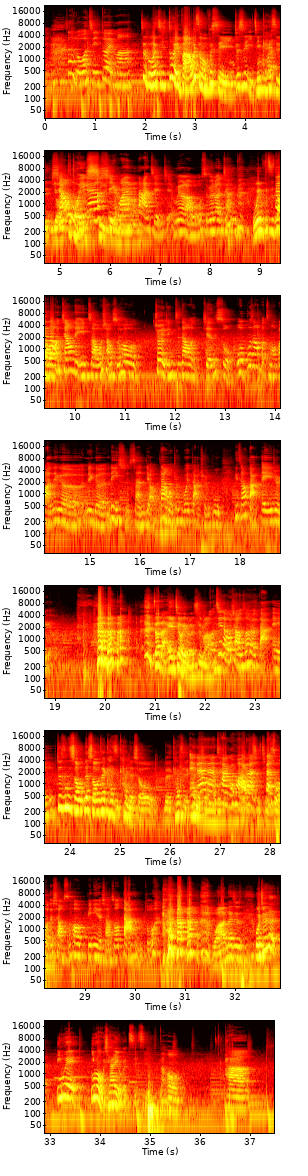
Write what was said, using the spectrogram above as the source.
逻辑对吗？这逻辑对吧？为什么不行？就是已经开始有小五应该要喜欢大姐姐，没有啦，我我随便乱讲的。我也不知道。但那我教你一招，我小时候就已经知道检索，我不知道怎么把那个那个历史删掉，但我就不会打全部，你只要打 A 就有了。只要打 A 就有了是吗？我记得我小时候有打 A，就是那时候那时候在开始看的时候，不是开始看的时候。哎、欸，那那插个话，啊、但但是我的小时候比你的小时候大很多。哇，那就是我觉得，因为因为我现在有个侄子，然后他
